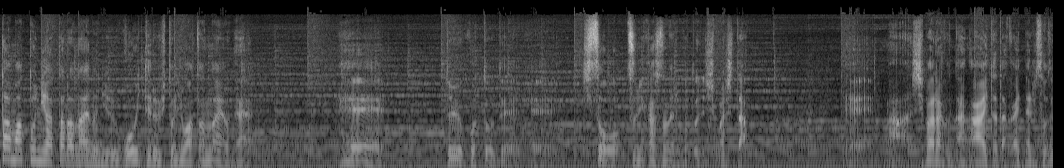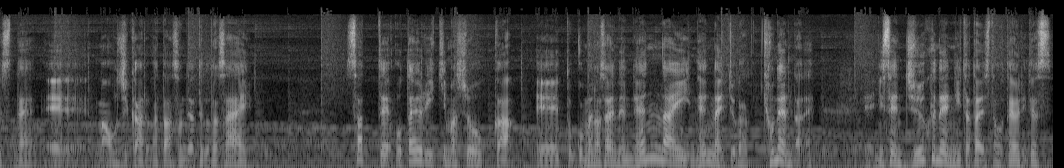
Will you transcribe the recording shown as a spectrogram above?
た的に当たらないのに動いてる人には当たらないよね。えー、ということで、えー、基礎を積み重ねることにしました。えー、まあしばらく長い戦いになりそうですね、えー、まあお時間ある方遊んでやってください。さてお便りいきましょうか。えっ、ー、とごめんなさいね。年内年内というか去年だね、えー、2019年にいただいたお便りです、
